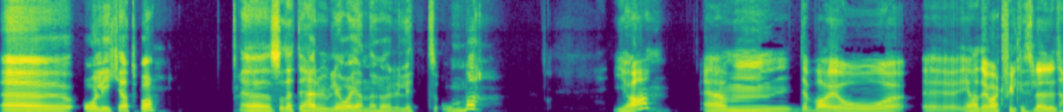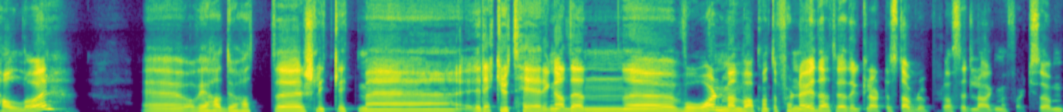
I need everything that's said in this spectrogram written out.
eh, og like etterpå. Eh, så dette her vil jeg jo gjerne høre litt om, da. Ja. Um, det var jo uh, Jeg hadde jo vært fylkesleder et halvår. Uh, og vi hadde jo hatt uh, slitt litt med rekrutteringa den våren, men var på en måte fornøyd at vi hadde klart å stable på plass et lag med folk som,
